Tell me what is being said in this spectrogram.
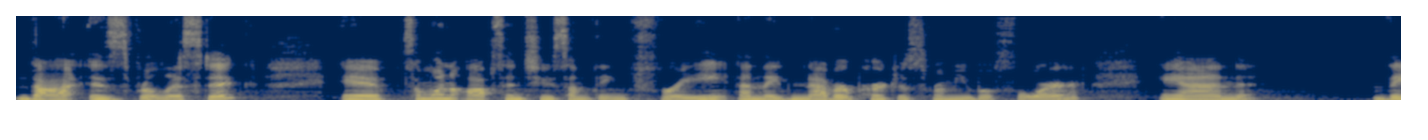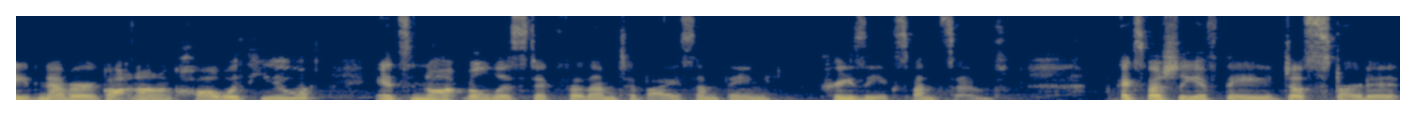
That is realistic. If someone opts into something free and they've never purchased from you before and they've never gotten on a call with you, it's not realistic for them to buy something crazy expensive, especially if they just started,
